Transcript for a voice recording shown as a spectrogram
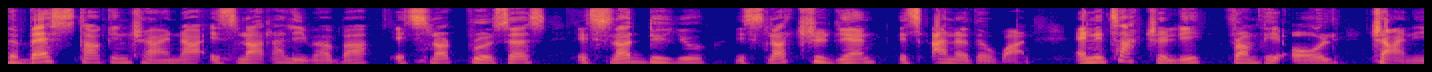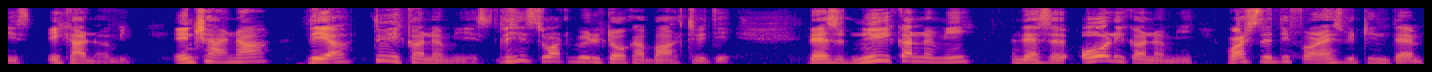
The best stock in China is not Alibaba, it's not Prosus, it's not Douyu, it's not Qudian, it's another one. And it's actually from the old Chinese economy. In China, there are two economies. This is what we'll talk about today. There's a new economy and there's an old economy. What's the difference between them?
